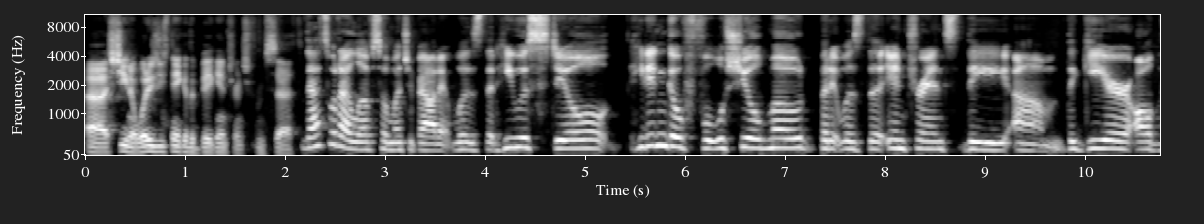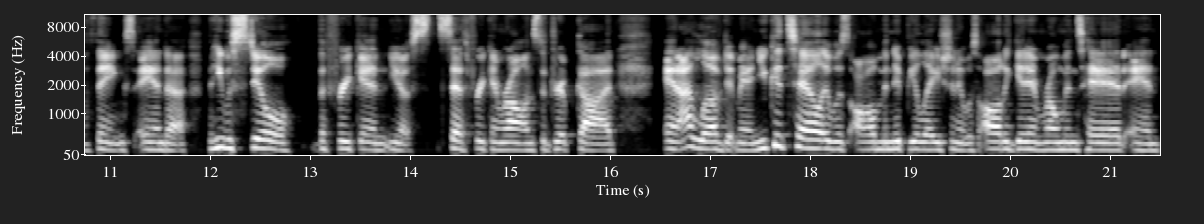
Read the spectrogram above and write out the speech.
Uh, Sheena, what did you think of the big entrance from Seth? That's what I love so much about it was that he was still he didn't go full shield mode, but it was the entrance, the um the gear, all the things, and uh but he was still the freaking you know Seth freaking Rollins, the drip god, and I loved it, man. You could tell it was all manipulation. It was all to get in Roman's head, and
